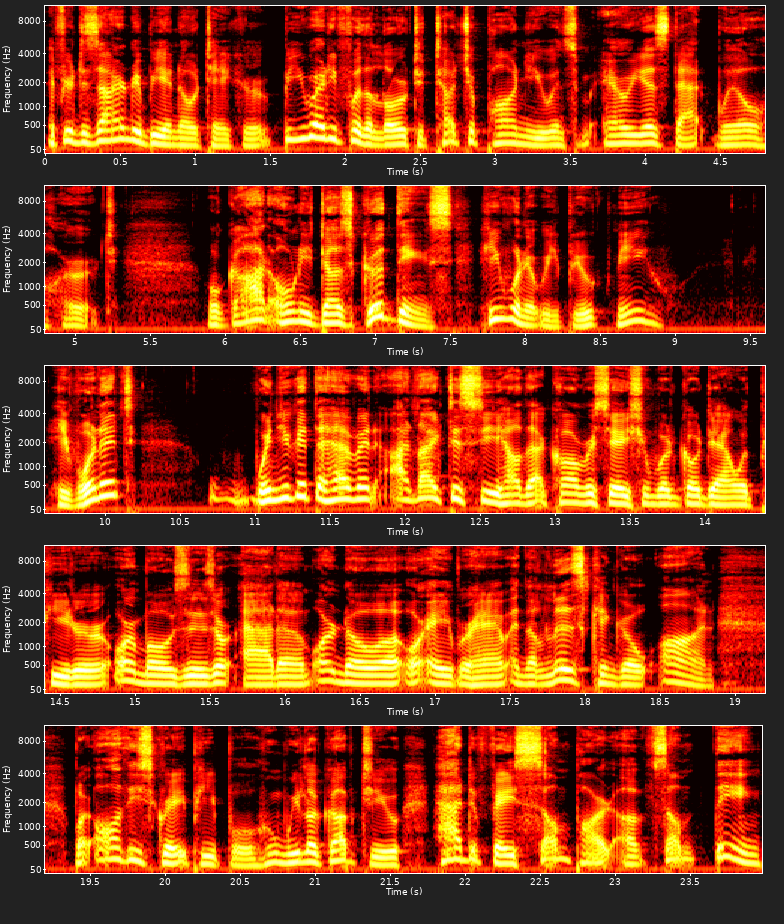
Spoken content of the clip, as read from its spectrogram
If you're desiring to be a note taker, be ready for the Lord to touch upon you in some areas that will hurt. Well, God only does good things. He wouldn't rebuke me. He wouldn't? When you get to heaven, I'd like to see how that conversation would go down with Peter or Moses or Adam or Noah or Abraham, and the list can go on. But all these great people whom we look up to had to face some part of something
